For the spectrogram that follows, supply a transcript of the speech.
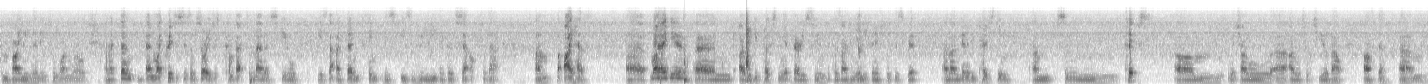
combining them into one world. And I don't, and my criticism, sorry, just to come back to Man of Steel, is that I don't think this is really a good setup for that. Um, but I have uh, my idea, and I will be posting it very soon because I've nearly finished with the script, and I'm going to be posting um, some clips, um, which I will uh, I will talk to you about after um,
